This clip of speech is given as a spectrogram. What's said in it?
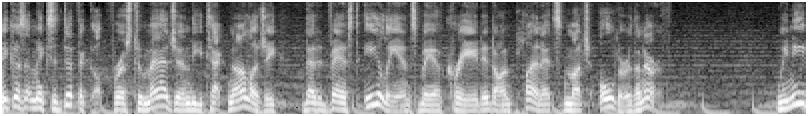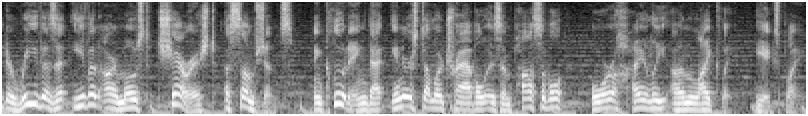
because it makes it difficult for us to imagine the technology that advanced aliens may have created on planets much older than Earth. We need to revisit even our most cherished assumptions, including that interstellar travel is impossible or highly unlikely, he explained.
